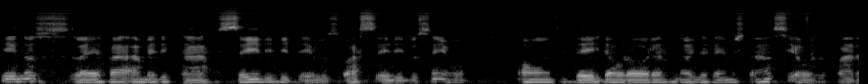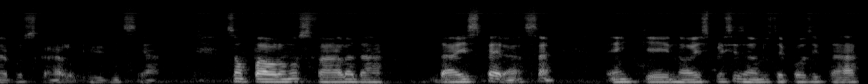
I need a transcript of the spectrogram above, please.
e nos leva a meditar sede de Deus ou a sede do Senhor onde desde a aurora nós devemos estar ansiosos para buscá-lo e vivenciá-lo. São Paulo nos fala da, da esperança em que nós precisamos depositar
